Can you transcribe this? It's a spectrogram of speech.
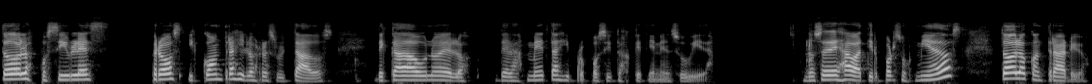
todos los posibles pros y contras y los resultados de cada uno de los de las metas y propósitos que tiene en su vida. No se deja batir por sus miedos, todo lo contrario,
